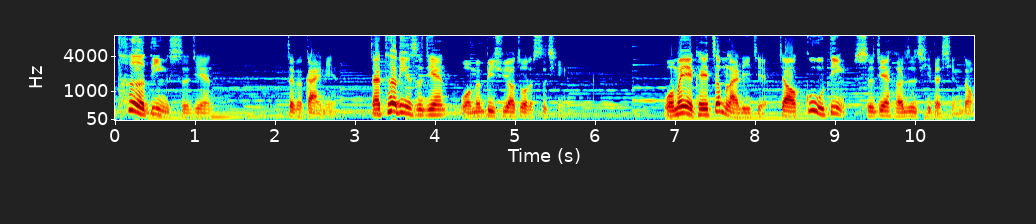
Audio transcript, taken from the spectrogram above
特定时间这个概念，在特定时间我们必须要做的事情，我们也可以这么来理解，叫固定时间和日期的行动。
